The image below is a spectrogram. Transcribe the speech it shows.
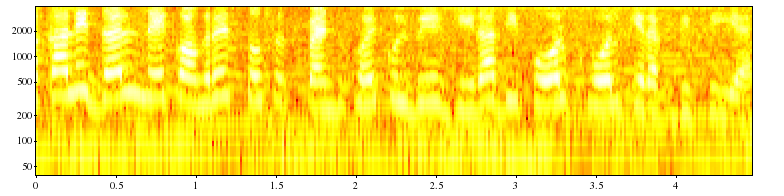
ਅਕਾਲੀ ਦਲ ਨੇ ਕਾਂਗਰਸ ਤੋਂ ਸਸਪੈਂਡ ਹੋਏ ਕੁਲਬੀਰ ਜੀਰਾ ਦੀ ਪੋਲ ਖੋਲ ਕੇ ਰੱਖ ਦਿੱਤੀ ਹੈ।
